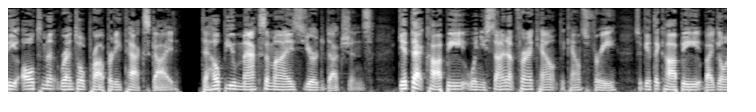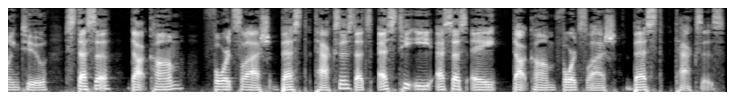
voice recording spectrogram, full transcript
the ultimate rental property tax guide to help you maximize your deductions. Get that copy when you sign up for an account. The account's free. So get the copy by going to stessa.com forward slash best taxes. That's S T E S S A dot com forward slash best taxes.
